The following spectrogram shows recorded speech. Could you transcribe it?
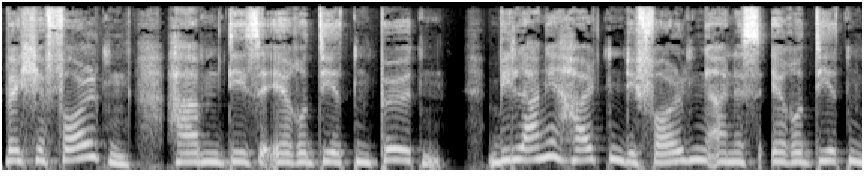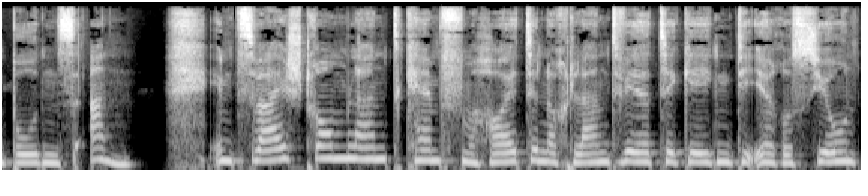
Welche Folgen haben diese erodierten Böden? Wie lange halten die Folgen eines erodierten Bodens an? Im Zweistromland kämpfen heute noch Landwirte gegen die Erosion,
